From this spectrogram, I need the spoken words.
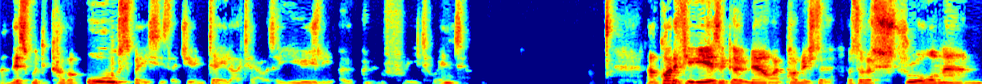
And this would cover all spaces that during daylight hours are usually open and free to enter. Now, quite a few years ago now, I published a, a sort of straw man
